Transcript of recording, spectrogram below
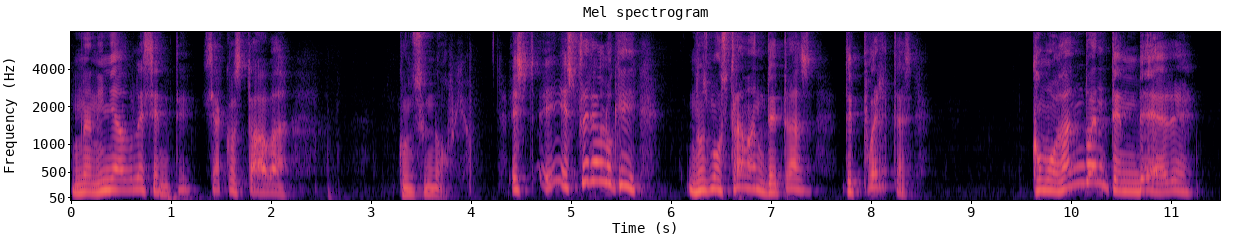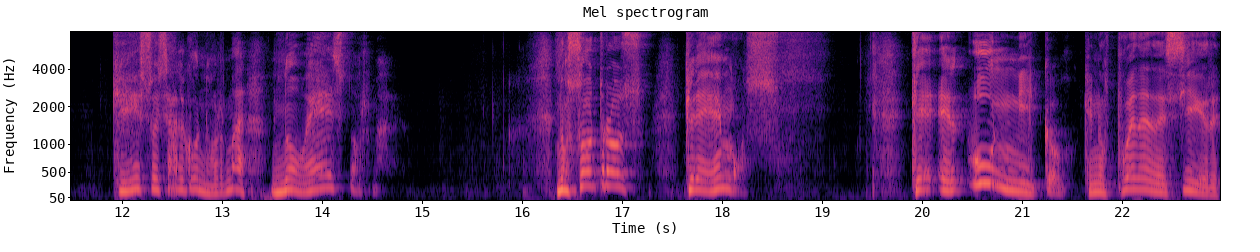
una niña adolescente, se acostaba con su novio. Esto, era lo que nos mostraban detrás de puertas, como dando a entender que eso es algo normal. No es normal. Nosotros creemos que el único que nos puede decir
